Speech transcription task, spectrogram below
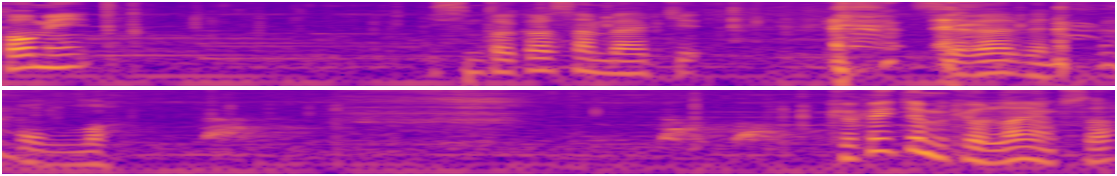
Tommy. İsim takarsan belki sever beni. Allah. Köpek de mi kör lan yoksa?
